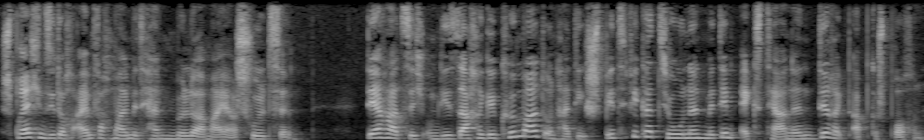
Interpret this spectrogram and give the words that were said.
Sprechen Sie doch einfach mal mit Herrn Müller-Meyer-Schulze. Der hat sich um die Sache gekümmert und hat die Spezifikationen mit dem externen direkt abgesprochen.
